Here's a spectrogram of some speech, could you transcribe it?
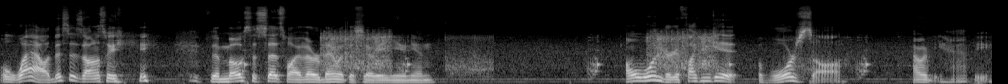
Wow, this is honestly the most successful I've ever been with the Soviet Union. I wonder if I can get Warsaw. I would be happy.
